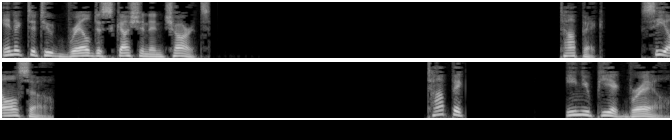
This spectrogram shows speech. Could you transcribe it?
Inuktitut Braille discussion and charts. See also Inupiaq Braille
